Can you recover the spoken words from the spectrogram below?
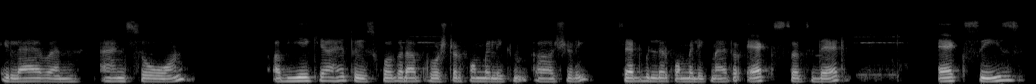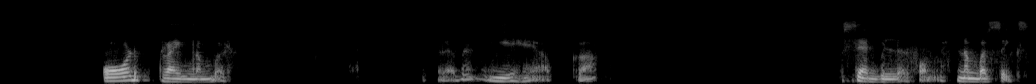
11 and so on अब ये क्या है तो इसको अगर आप रोस्टर फॉर्म में लिख सॉरी सेट बिल्डर फॉर्म में लिखना है तो x such that x is odd prime number बराबर ये है आपका set builder form number six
